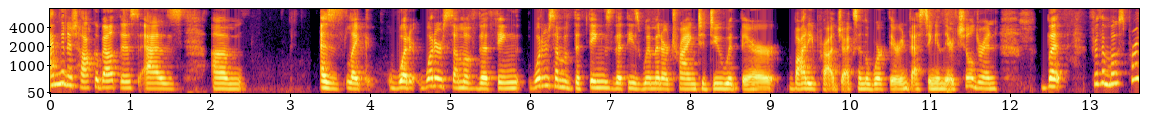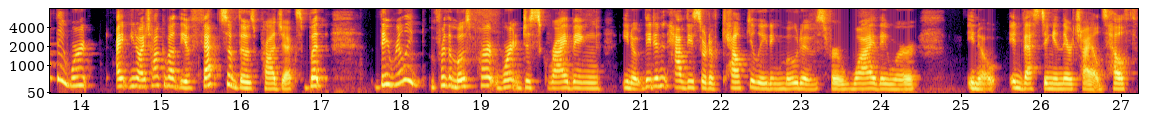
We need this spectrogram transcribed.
am going to talk about this as um, as like what what are some of the thing what are some of the things that these women are trying to do with their body projects and the work they're investing in their children but for the most part they weren't I you know I talk about the effects of those projects, but they really for the most part weren't describing, you know, they didn't have these sort of calculating motives for why they were, you know, investing in their child's health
